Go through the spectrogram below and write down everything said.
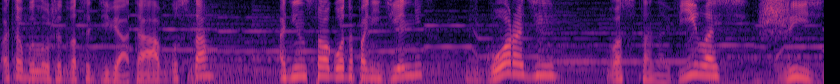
это было уже 29 августа 11 года понедельник, в городе восстановилась жизнь.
